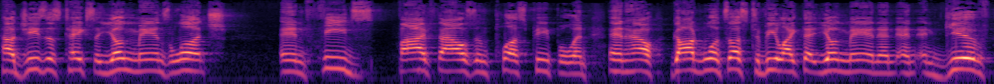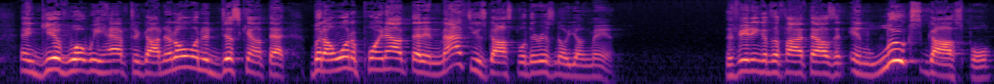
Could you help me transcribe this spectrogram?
how Jesus takes a young man's lunch and feeds 5,000 plus people and, and how God wants us to be like that young man and, and, and give and give what we have to God. And I don't want to discount that, but I want to point out that in Matthew's gospel, there is no young man. The feeding of the 5,000 in Luke's gospel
